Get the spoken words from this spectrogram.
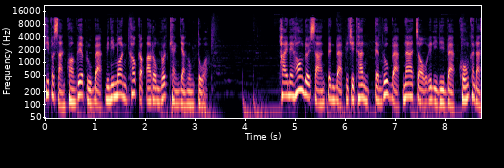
ที่ประสานความเรียบหรูแบบมินิมอลเข้ากับอารมณ์รถแข่งอย่างลงตัว ภายในห้องโดยสารเป็นแบบดิจิทัล เต็มรูปแบบหน้าจอ LED แบบโค้งขนาด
